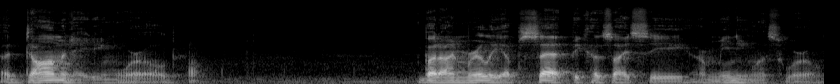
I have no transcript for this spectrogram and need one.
a dominating world. But I'm really upset because I see a meaningless world.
